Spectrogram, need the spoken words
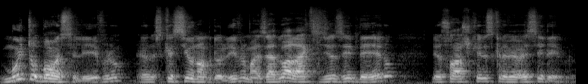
Muito bom esse livro. Eu esqueci o nome do livro, mas é do Alex Dias Ribeiro. Eu só acho que ele escreveu esse livro.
